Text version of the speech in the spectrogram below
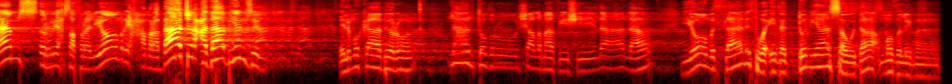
أمس الريح صفرة اليوم ريح حمراء. باكر عذاب ينزل. المكابرون لا انتظروا إن شاء الله ما في شيء. لا لا. يوم الثالث وإذا الدنيا سوداء مظلمة.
